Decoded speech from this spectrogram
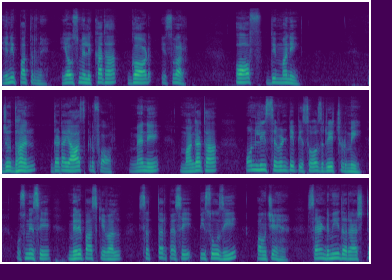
यानी पत्र ने या उसमें लिखा था, गॉड ईश्वर ऑफ़ द मनी, जो धन दैट आई आस्क्ड फॉर मैंने मांगा था only seventy pesos reached me उसमें से मेरे पास केवल सत्तर पैसे पीसोज ही पहुँचे हैं। सेंड मी द रेस्ट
